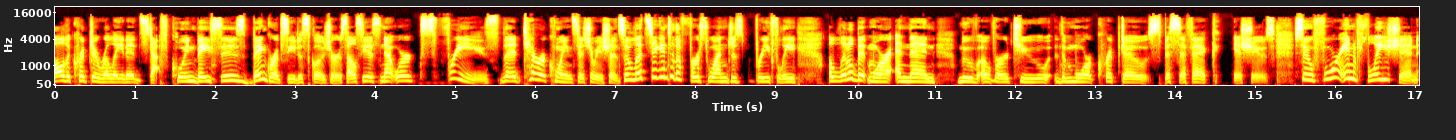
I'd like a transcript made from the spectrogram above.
all the crypto related stuff. Coinbase's bankruptcy disclosure, Celsius Networks freeze, the TerraCoin situation. So let's dig into the first one just briefly a little bit more and then move over to the more crypto specific issues. So for inflation,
